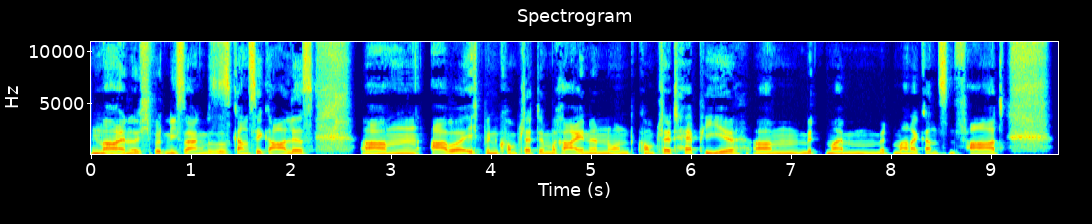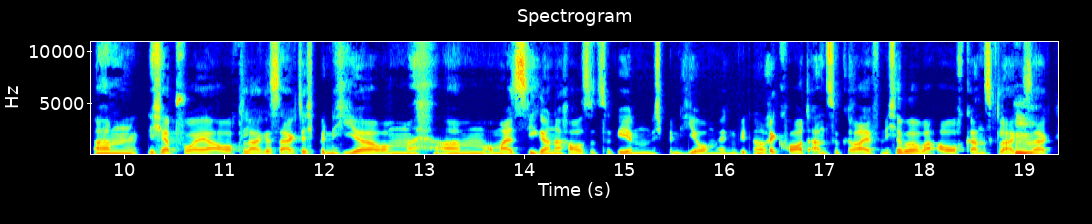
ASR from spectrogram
Nein, ich würde nicht sagen, dass es ganz egal ist, ähm, aber ich bin komplett im Reinen und komplett happy ähm, mit meinem mit meiner ganzen Fahrt. Ähm, ich habe vorher auch klar gesagt, ich bin hier, um ähm, um als Sieger nach Hause zu gehen. Ich bin hier, um irgendwie einen Rekord anzugreifen. Ich habe aber auch ganz klar mhm. gesagt,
